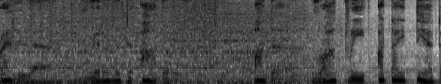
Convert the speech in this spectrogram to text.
රැල්ල වෙරලට ආදරේ. අද රාත්‍රී අටයිතියට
